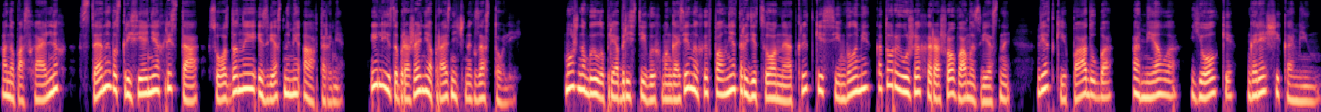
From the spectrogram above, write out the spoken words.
а на пасхальных — сцены Воскресения Христа, созданные известными авторами, или изображения праздничных застолий. Можно было приобрести в их магазинах и вполне традиционные открытки с символами, которые уже хорошо вам известны — ветки падуба, амела, елки, горящий камин.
